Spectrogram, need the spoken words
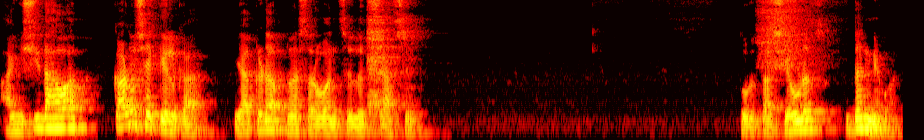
ऐंशी धावा काढू शकेल का? याकडं आपणा सर्वांचं लक्ष असेल. तुर्तास एवढंच. धन्यवाद.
